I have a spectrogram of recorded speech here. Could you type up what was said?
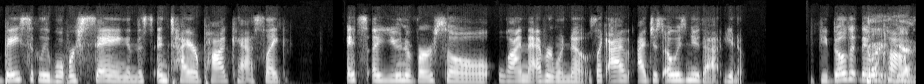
basically what we're saying in this entire podcast. Like, it's a universal line that everyone knows. Like, I, I just always knew that, you know, if you build it, they will come. yeah.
